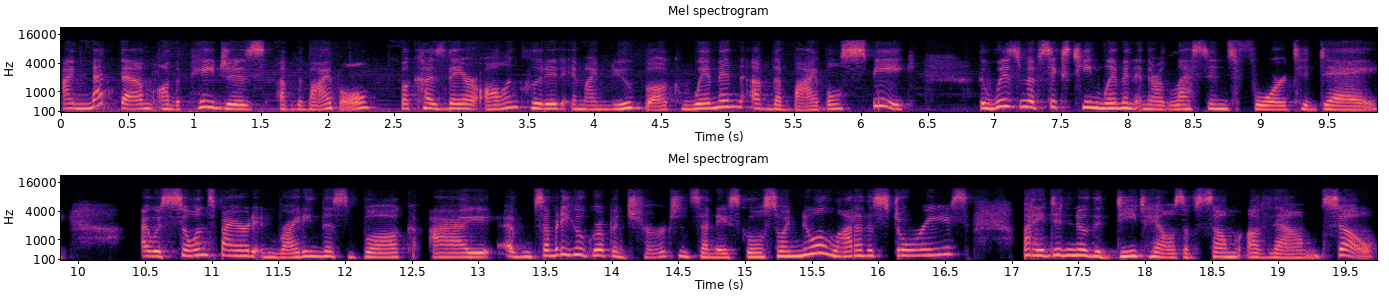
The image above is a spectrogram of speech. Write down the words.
I met them on the pages of the Bible because they are all included in my new book, Women of the Bible Speak The Wisdom of 16 Women and Their Lessons for Today. I was so inspired in writing this book. I am somebody who grew up in church and Sunday school, so I knew a lot of the stories, but I didn't know the details of some of them. So,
